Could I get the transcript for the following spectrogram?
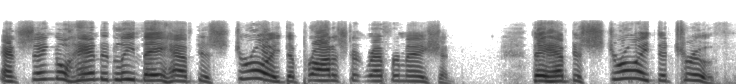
and single handedly they have destroyed the Protestant Reformation. They have destroyed the truth.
